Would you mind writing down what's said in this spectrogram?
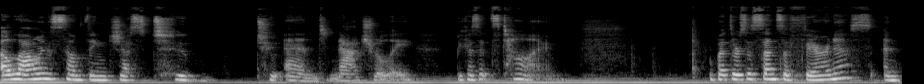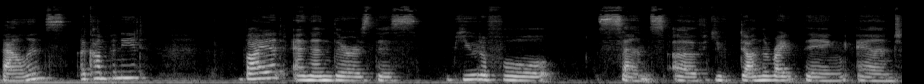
allowing something just to to end naturally because it's time. But there's a sense of fairness and balance accompanied by it. And then there's this beautiful sense of you've done the right thing and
